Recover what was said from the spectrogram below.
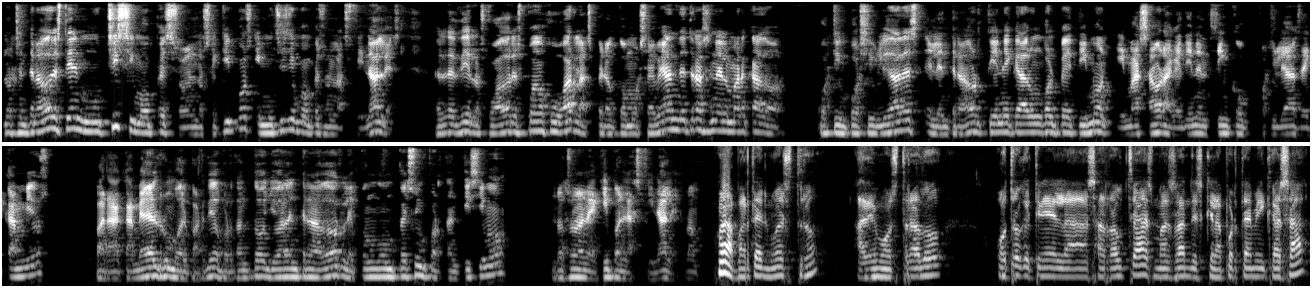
los entrenadores tienen muchísimo peso en los equipos y muchísimo peso en las finales. Es decir, los jugadores pueden jugarlas, pero como se vean detrás en el marcador o sin posibilidades, el entrenador tiene que dar un golpe de timón, y más ahora que tienen cinco posibilidades de cambios, para cambiar el rumbo del partido. Por tanto, yo al entrenador le pongo un peso importantísimo, no solo en el equipo, en las finales. Vamos. Bueno, aparte del nuestro, ha demostrado otro que tiene las arrauchas más grandes que la puerta de mi casa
